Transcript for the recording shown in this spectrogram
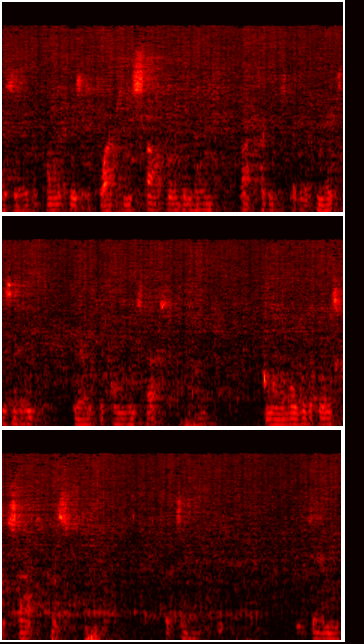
I say the comic basically collapses and start building down. That figure just like a nexus event where the timeline starts um, going all over the place, which starts it's it's, uh, it's um,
